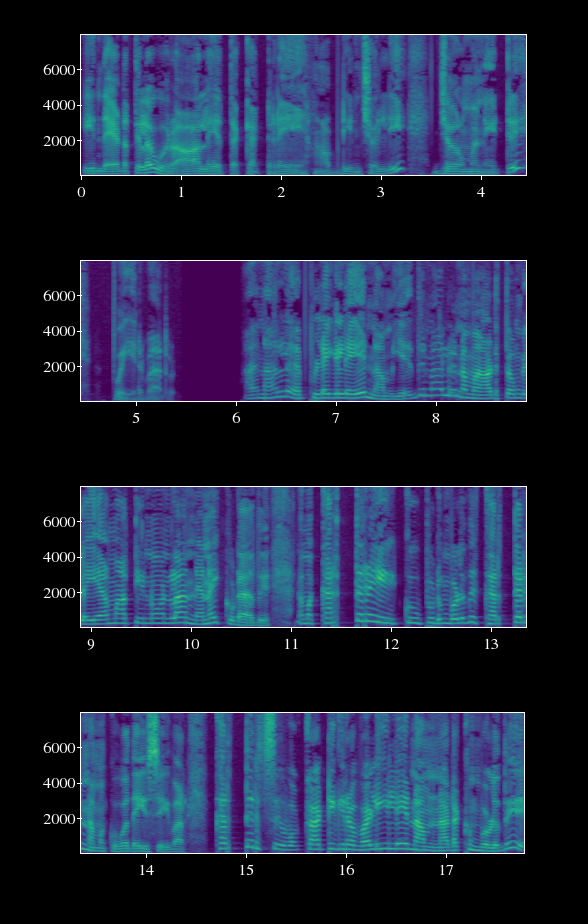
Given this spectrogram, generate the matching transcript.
இந்த இடத்துல ஒரு ஆலயத்தை கட்டுறேன். அப்படின்னு சொல்லி ஜோம் பண்ணிட்டு போயிடுவார் அதனால் பிள்ளைகளே நாம் எதுனாலும் நம்ம அடுத்தவங்களை ஏமாத்தினோம்லாம் நினைக்கூடாது நம்ம கர்த்தரை கூப்பிடும் பொழுது கர்த்தர் நமக்கு உதவி செய்வார். கர்த்தர் சு- காட்டுகிற வழியிலே நாம் நடக்கும் பொழுது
